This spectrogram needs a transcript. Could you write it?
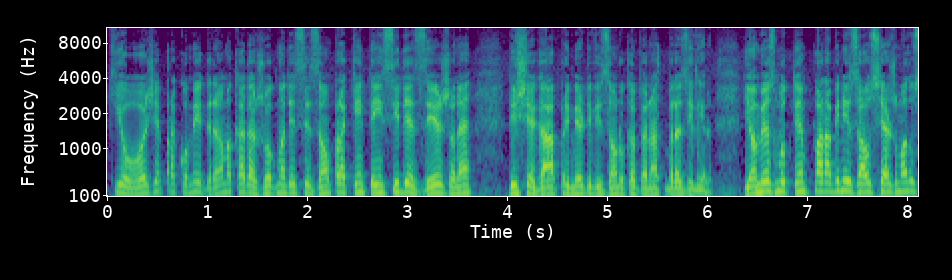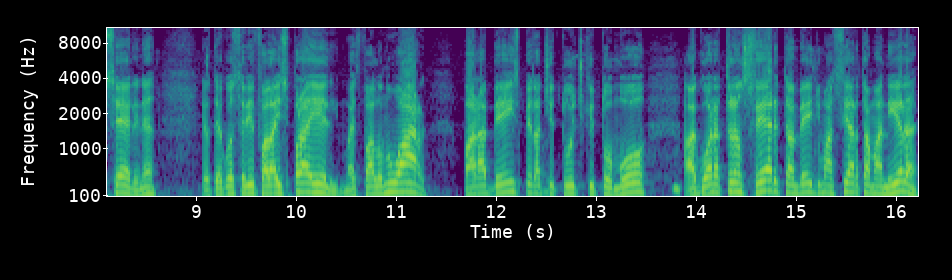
Que hoje é para comer grama, cada jogo uma decisão para quem tem esse desejo, né? De chegar à primeira divisão do Campeonato Brasileiro. E ao mesmo tempo parabenizar o Sérgio Malucelli, né? Eu até gostaria de falar isso para ele, mas falo no ar. Parabéns pela atitude que tomou. Agora transfere também, de uma certa maneira,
